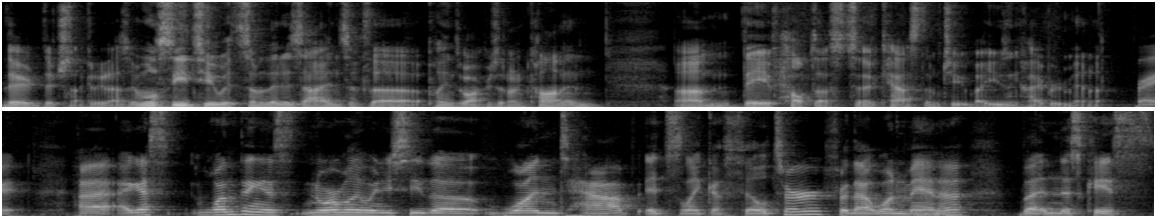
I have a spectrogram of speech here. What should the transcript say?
they're they're just not good enough. And we'll see too with some of the designs of the planeswalkers at Uncommon. Um, they've helped us to cast them too by using hybrid mana. Right. Uh, I guess one thing is normally when you see the one tap, it's like a filter for that one mana, but in this case,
